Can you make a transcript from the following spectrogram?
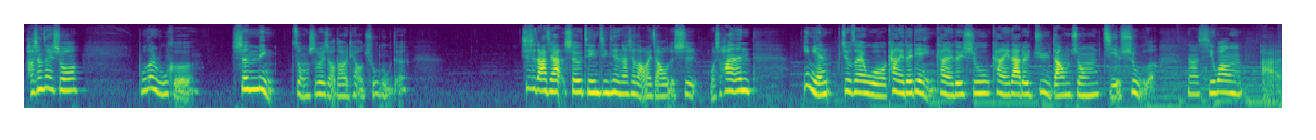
好像在说：不论如何，生命总是会找到一条出路的。谢谢大家收听今天的那些老外教我的事，我是焕恩。一年就在我看了一堆电影、看了一堆书、看了一大堆剧当中结束了。那希望啊、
